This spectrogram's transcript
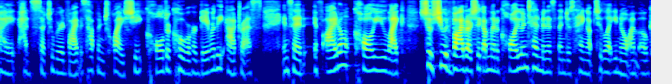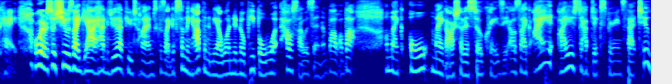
I had such a weird vibe. It's happened twice. She called her coworker, gave her the address, and said, If I don't call you, like, so she would vibe out. She's like, I'm gonna call you in 10 minutes and then just hang up to let you know I'm okay. Or whatever. So she was like, Yeah, I had to do that a few times because, like, if something happened to me, I wanted to know people what house I was in and blah, blah, blah. I'm like, Oh my gosh, that is so crazy. I was like, I, I used to have to experience that too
